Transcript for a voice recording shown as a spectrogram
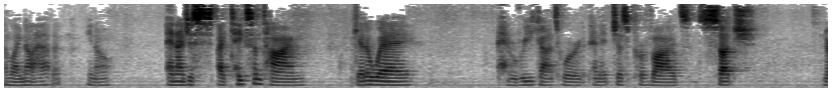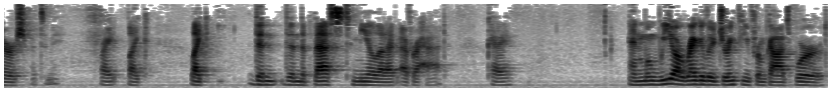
I'm like, no, I haven't, you know. And I just, I take some time, get away, and read God's word, and it just provides such nourishment to me, right? Like, like, than, than the best meal that I've ever had, okay? And when we are regularly drinking from God's word,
